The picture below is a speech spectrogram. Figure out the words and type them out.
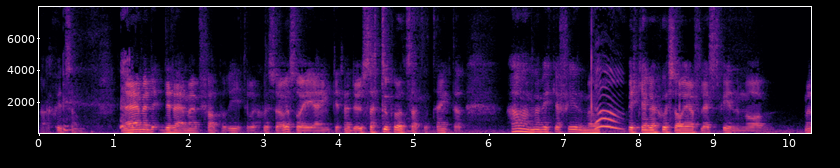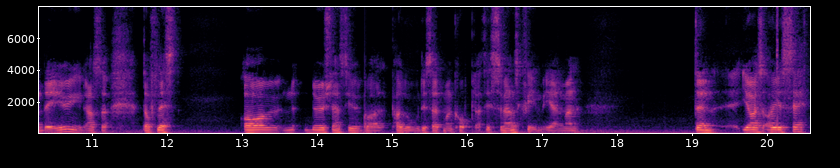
Ja, skitsamma. Nej men det, det där med favoritregissörer så är enkelt. När du satt och satt och tänkte att ah, men vilka filmer, vilka regissörer jag har flest filmer av? Men det är ju alltså de flesta av, nu- känns det ju bara parodiskt att man kopplar till svensk film igen men den, jag har ju sett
